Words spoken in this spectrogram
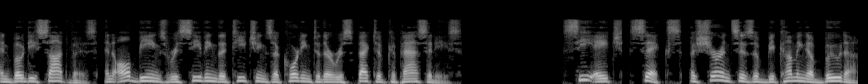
and Bodhisattvas, and all beings receiving the teachings according to their respective capacities. Ch. 6, Assurances of becoming a Buddha.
